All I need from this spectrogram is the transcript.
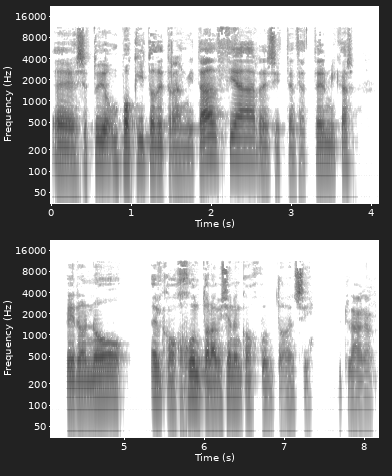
eh, se estudia un poquito de transmitancia, resistencias térmicas, pero no el conjunto, la visión en conjunto en sí. Claro,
